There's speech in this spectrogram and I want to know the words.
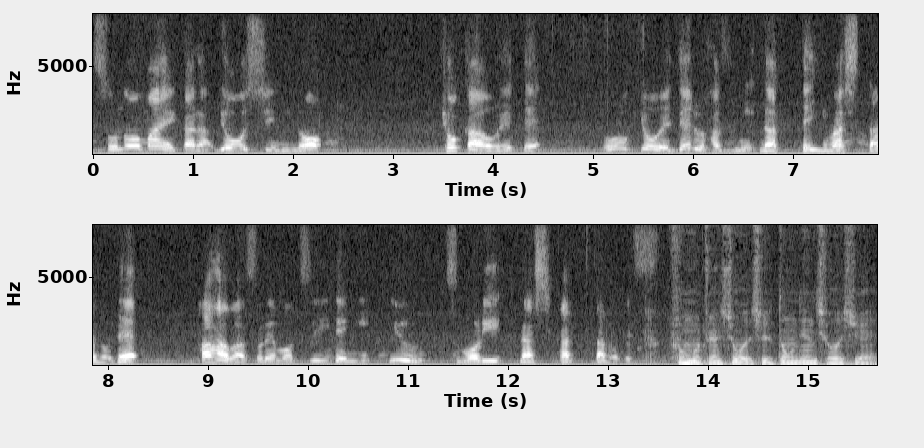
その前から両親の許可を得て東京へ出るはずになっていましたので、母はそれもついでに言うつもりらしかったのです。父母准许我去东京求学，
